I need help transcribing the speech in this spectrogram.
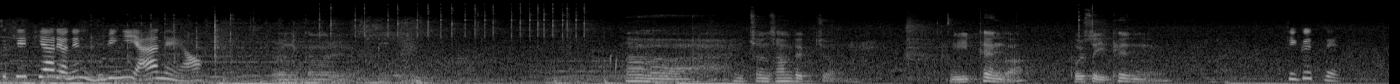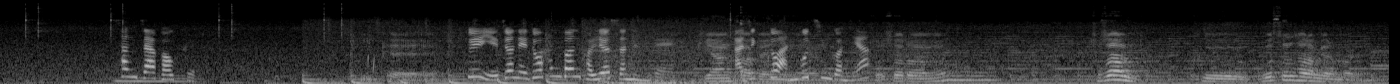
스킬 피하려는 무빙이 야하네요. 그러니까 말이에요. 아, 2,300점. 2패인가? 벌써 2패네요. 디귿듯. 상자 버그. 2패. 꽤 예전에도 한 번 걸렸었는데 비앙카 아직도 안. 고친 거냐? 저 사람은 저 사람 그 그거 쓰는 사람이란 말이야.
